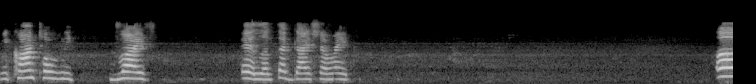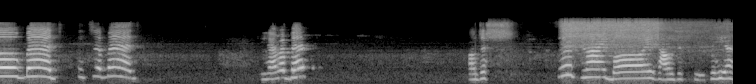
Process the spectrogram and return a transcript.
we can't totally drive. Hey, look, that guy's awake. Oh, bed! It's a bed! You have a bed? I'll just... Good night, boy. I'll just sleep here.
